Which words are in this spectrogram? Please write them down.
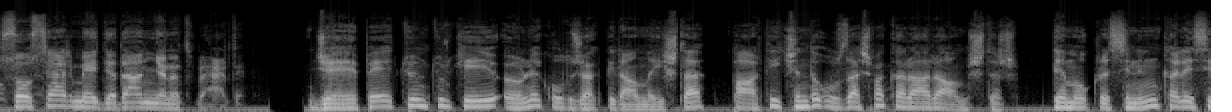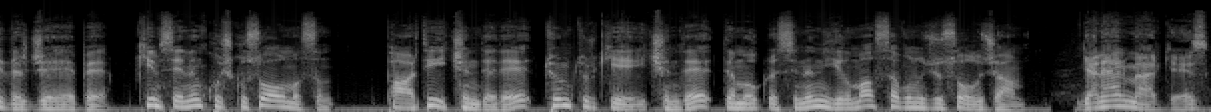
sosyal medyadan yanıt verdi. CHP tüm Türkiye'yi örnek olacak bir anlayışla parti içinde uzlaşma kararı almıştır. Demokrasinin kalesidir CHP. Kimsenin kuşkusu olmasın. Parti içinde de tüm Türkiye içinde demokrasinin yılmaz savunucusu olacağım. Genel merkez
